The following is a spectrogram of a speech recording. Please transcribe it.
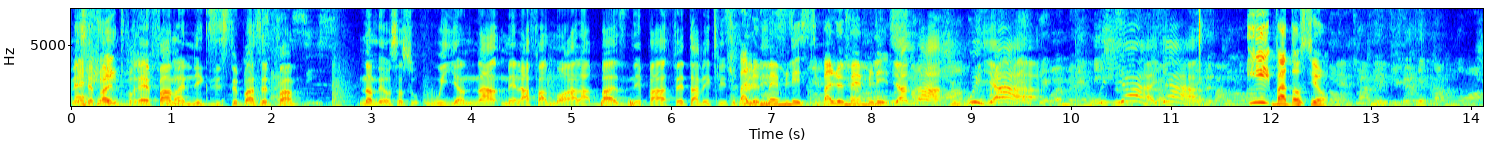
mais c'est pas une vraie femme, Comment- elle n'existe pas, cette femme. Non, mais au sens où, oui, il y en a, mais la femme noire à la base n'est pas faite avec les C'est cheveux pas le même liste. C'est pas le même Il list. y en a, oui, il y a. Oui, il y a, il y a. Yves, attention. Des femmes noires.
